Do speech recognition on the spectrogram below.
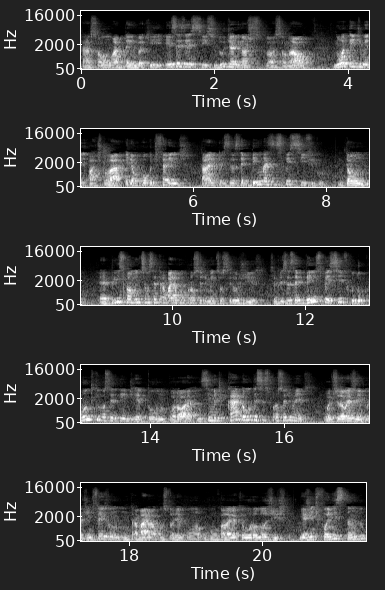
tá? Só um adendo aqui, esse exercício do diagnóstico situacional no atendimento particular, ele é um pouco diferente, tá? Ele precisa ser bem mais específico. Então, é, principalmente se você trabalha com procedimentos ou cirurgias, você precisa ser bem específico do quanto que você tem de retorno por hora em cima de cada um desses procedimentos. Vou te dar um exemplo. A gente fez um, um trabalho, uma consultoria com, com, um colega que é urologista e a gente foi listando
